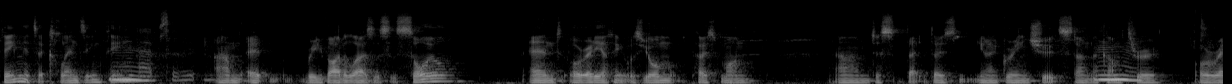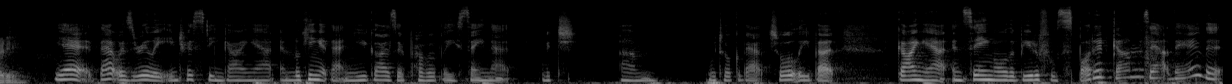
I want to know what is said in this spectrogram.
thing. It's a cleansing thing. Mm. absolutely. Um, it revitalizes the soil, and already I think it was your m- post mon, um, just that those you know green shoots starting to come Mm. through already. Yeah, that was really interesting going out and looking at that. And you guys have probably seen that, which um, we'll talk about shortly. But going out and seeing all the beautiful spotted gums out there, that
